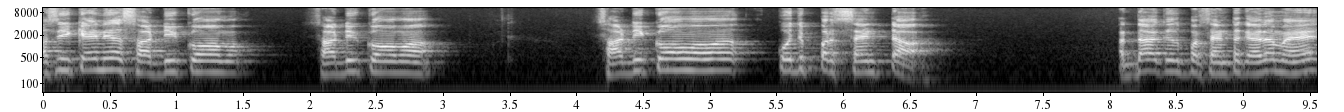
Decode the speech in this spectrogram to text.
ਅਸੀਂ ਕਹਿੰਦੇ ਆ ਸਾਡੀ ਕੌਮ ਸਾਡੀ ਕੌਮ ਸਾਡੀ ਕੌਮ ਕੁਝ ਪਰਸੈਂਟ ਆ। ਅੱਧਾ ਕਿ ਪਰਸੈਂਟ ਕਹਿਦਾ ਮੈਂ,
